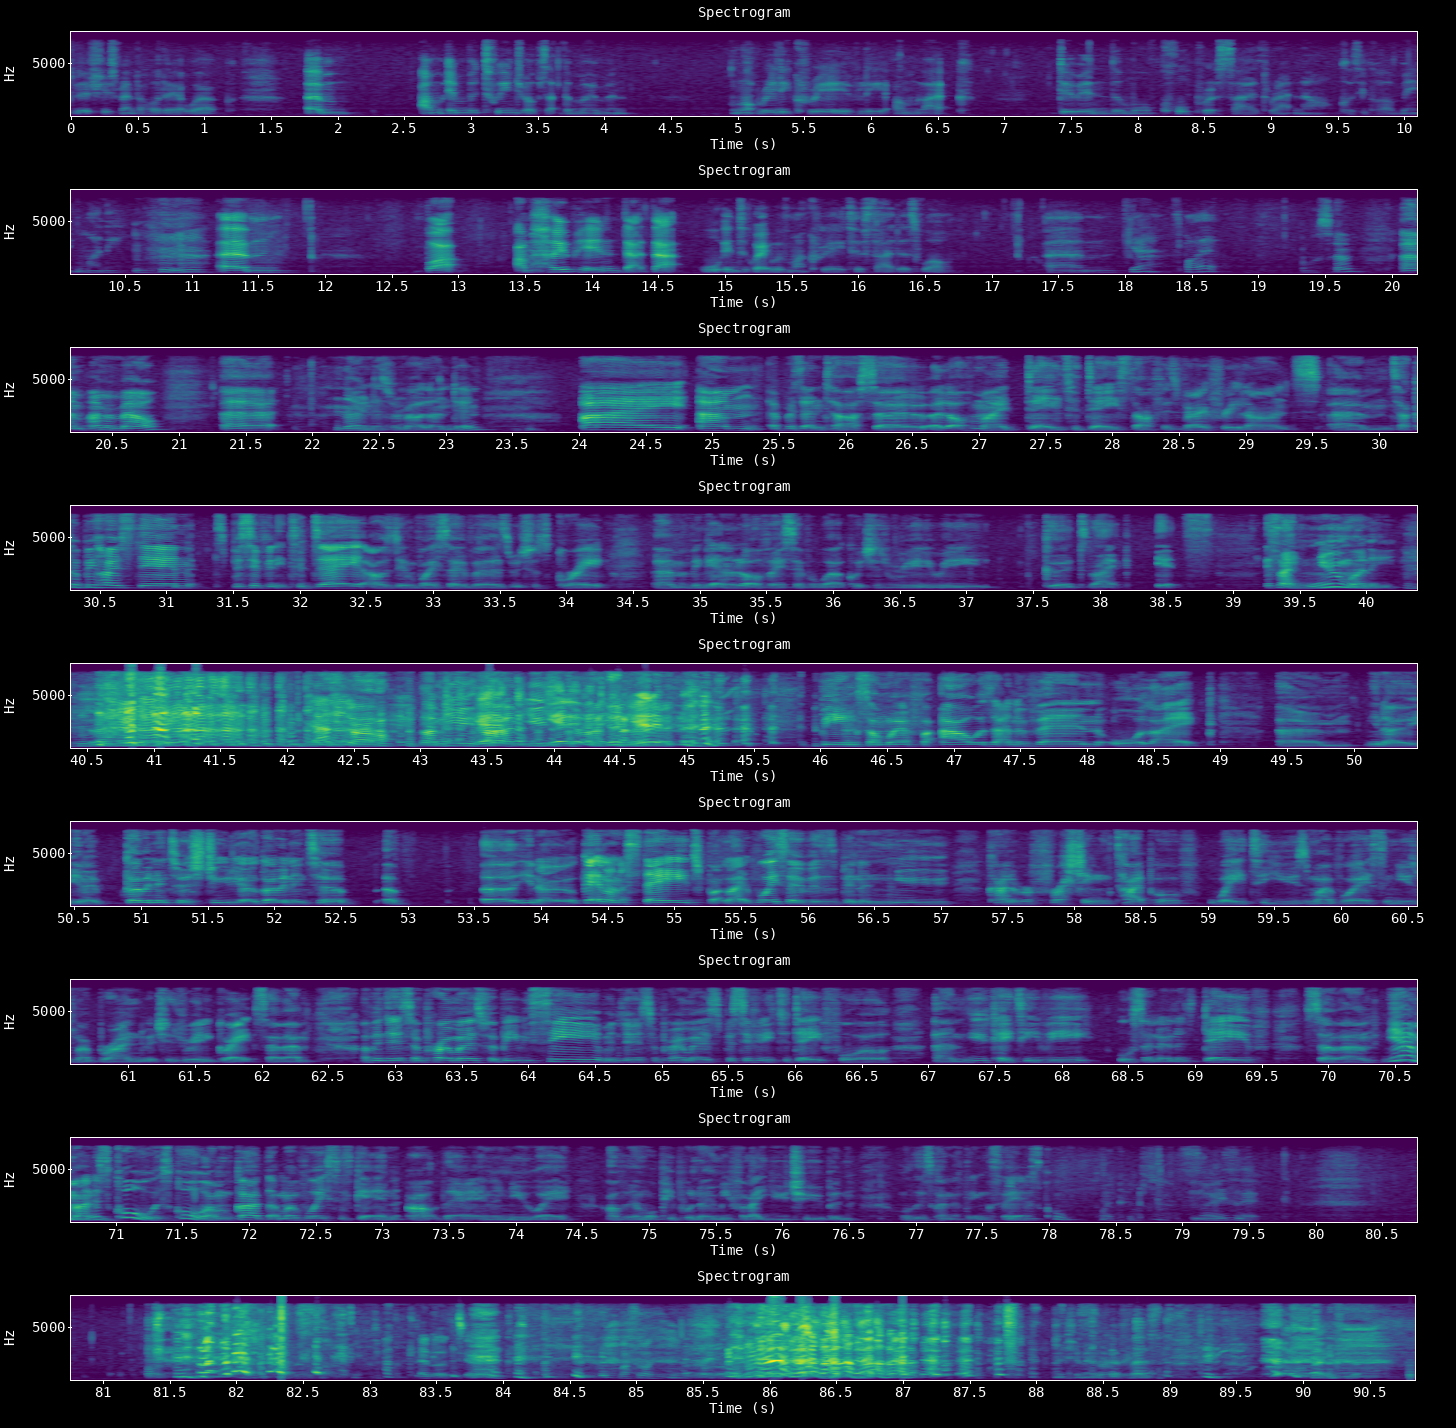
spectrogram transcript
literally spent the whole day at work. Um, I'm in between jobs at the moment. Not really creatively. I'm like doing the more corporate side right now because you gotta make money. Um, but I'm hoping that that will integrate with my creative side as well. Um, yeah, that's about it. Awesome. Um, I'm Ramel, uh, known as Ramel London. I am a presenter, so a lot of my day to day stuff is very freelance. Um, so I could be hosting. Specifically today, I was doing voiceovers, which was great. Um, I've been getting a lot of voiceover work, which is really, really good. Like it's. It's like new money. Yes, You know. I'm, u- Get like. I'm used to like you know, being somewhere for hours at an event or like um, you know you know going into a studio going into a, a you know getting on a stage but like voiceovers has been a new kind of refreshing type of way to use my voice and use my brand which is really great. So um, i've been doing some promos for bbc i've been doing some promos specifically today for um, uk tv also known as dave. So um, yeah man it's cool it's cool. I'm glad that my voice is getting out there in a new way other than what people know me for like youtube and all those kind of things. So yeah it's cool. Amazing. cannot do it. My stomach is making You should maybe go first.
